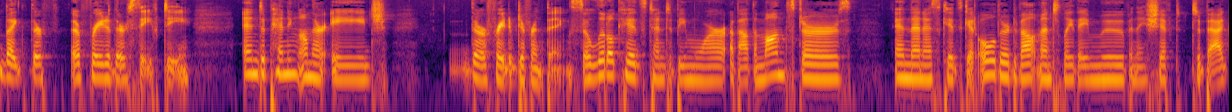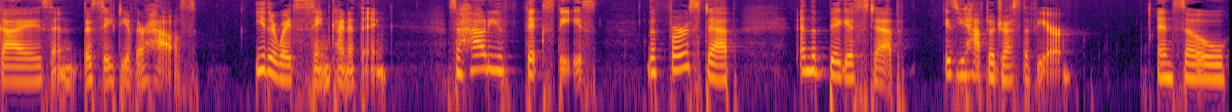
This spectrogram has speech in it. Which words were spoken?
like they're afraid of their safety. And depending on their age, they're afraid of different things. So little kids tend to be more about the monsters. And then as kids get older, developmentally, they move and they shift to bad guys and the safety of their house. Either way, it's the same kind of thing. So, how do you fix these? The first step and the biggest step is you have to address the fear. And so,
